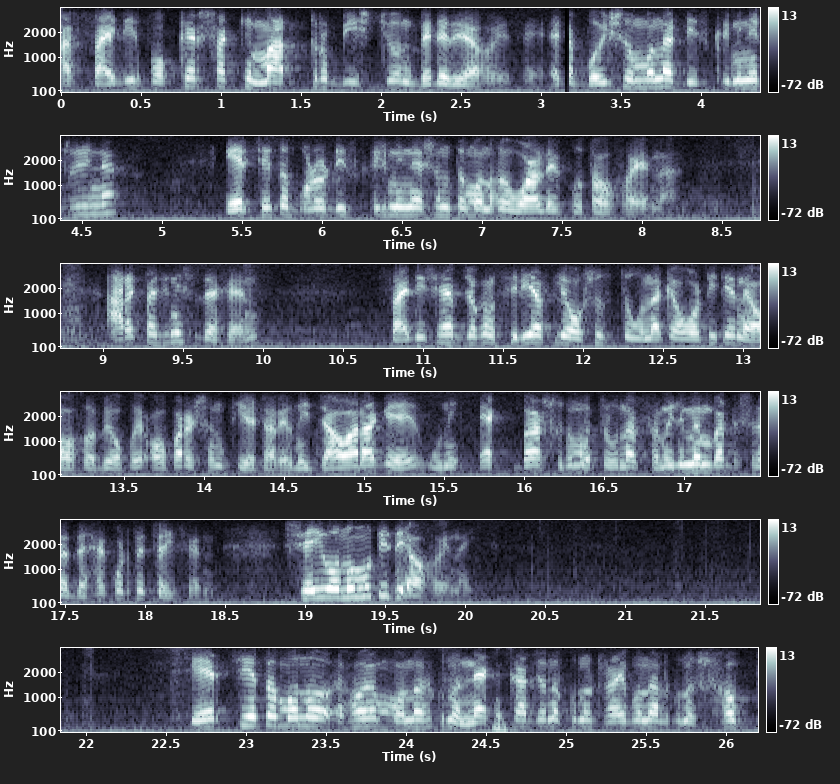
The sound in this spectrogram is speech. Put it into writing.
আর সাইদির পক্ষের সাক্ষী মাত্র বিশ জন বেঁধে দেওয়া হয়েছে। এটা বৈষম্য না ডিসক্রিমিনেটরি না? এর চেয়ে তো বড় ডিসক্রিমিনেশন তো মনে হয় ওয়ার্ল্ডের কোথাও হয় না। আরেকটা জিনিস দেখেন সাইদি সাহেব যখন সিরিয়াসলি অসুস্থ ওনাকে ওটিতে নেওয়া হবে অপারেশন থিয়েটারে উনি যাওয়ার আগে উনি একবার শুধুমাত্র ওনার ফ্যামিলি মেম্বারদের সাথে দেখা করতে চাইছেন। সেই অনুমতি দেওয়া হয় নাই। এর চেয়ে তো মনে হয় মনে হয় কোনো ন্যাক্কারজনক কোনো ট্রাইব্যুনাল কোনো সভ্য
